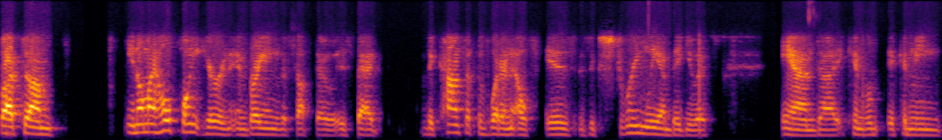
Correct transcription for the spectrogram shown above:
But um, you know, my whole point here in, in bringing this up, though, is that the concept of what an elf is is extremely ambiguous, and uh, it can it can mean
